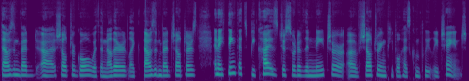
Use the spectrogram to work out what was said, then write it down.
thousand bed uh, shelter goal with another like thousand bed shelters. And I think that's because just sort of the nature of sheltering people has completely changed.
